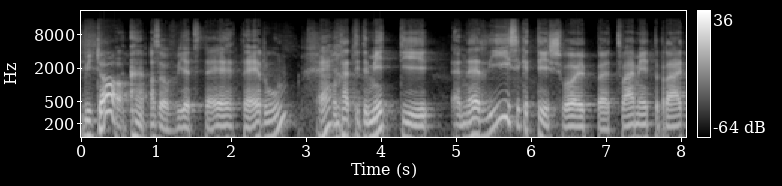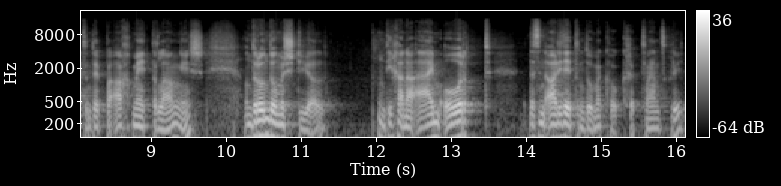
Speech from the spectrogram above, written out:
Wie da? Also wie jetzt der, der Raum. Echt? Und hat in der Mitte einen riesigen Tisch, der etwa zwei Meter breit und etwa acht Meter lang ist. Und rundum einen Stuhl. Und ich habe an einem Ort, da sind alle dort rundherum gehockt, 20 Leute.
